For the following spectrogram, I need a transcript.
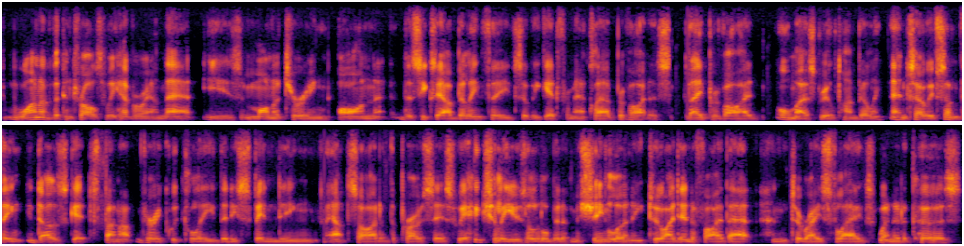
One of the controls we have around that is monitoring on the six hour billing feeds that we get from our cloud providers. They provide almost real time billing. And so if something does get spun up very quickly that is spending outside of the process, we actually use a little bit of machine learning to identify that and to raise flags when it occurs.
